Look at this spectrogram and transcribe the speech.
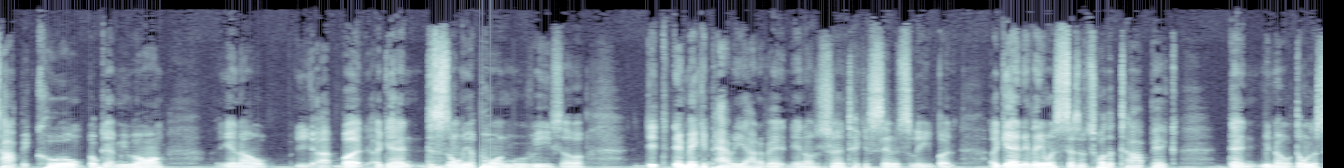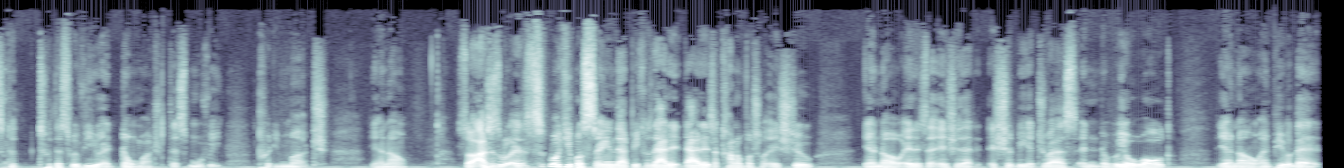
topic cool don't get me wrong you know? Yeah, but again this is only a porn movie so they, they're making parody out of it you know? Shouldn't take it seriously but again if anyone says it's for the topic then you know don't listen to, to this review and don't watch this movie pretty much you know so i just, I just keep on saying that because that that is a controversial issue you know? It is an issue that it should be addressed in the real world you know? And people that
